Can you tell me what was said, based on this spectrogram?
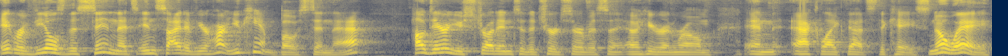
It reveals the sin that's inside of your heart. You can't boast in that. How dare you strut into the church service uh, uh, here in Rome and act like that's the case? No way.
